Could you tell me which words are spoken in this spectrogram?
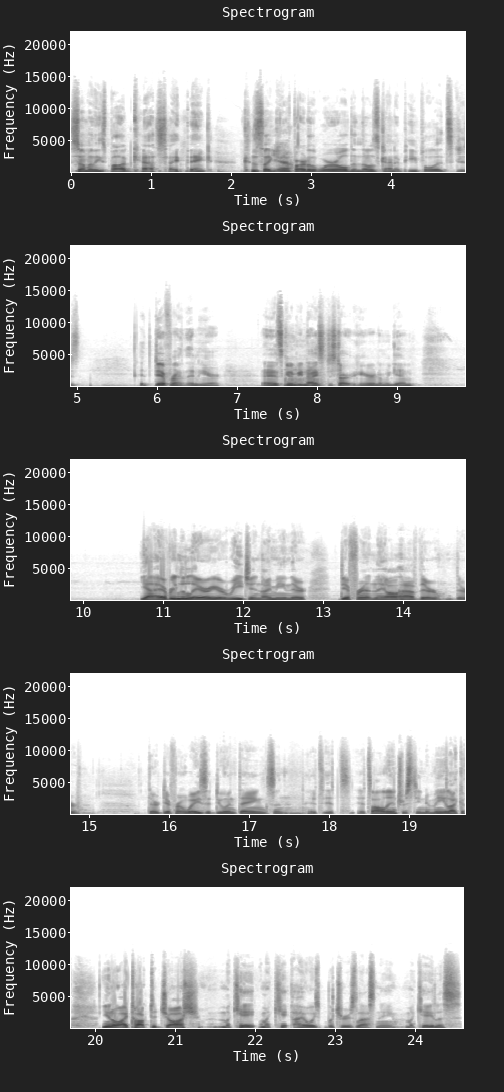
some of these podcasts. I think because like Yeah. you're part of the world and those kind of people. It's just it's different than here. and it's going to be nice to start hearing them again. Yeah, every little area or region. I mean, they're different, and they all have their their their different ways of doing things, and it's it's it's all interesting to me. Like, you know, I talked to Josh McKay. McKay I always butcher his last name, Michaelis.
